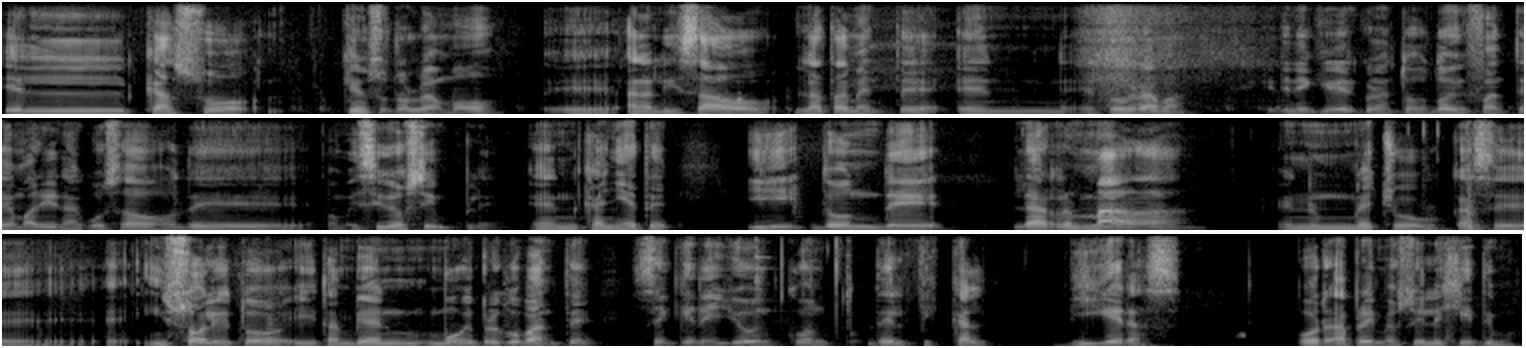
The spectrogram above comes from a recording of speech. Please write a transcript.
el caso que nosotros lo hemos eh, analizado latamente en el programa, que tiene que ver con estos dos infantes de Marina acusados de homicidio simple en Cañete, y donde la Armada, en un hecho casi eh, insólito y también muy preocupante, se querelló en contra del fiscal Vigueras por apremios ilegítimos.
